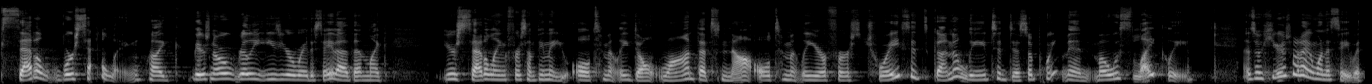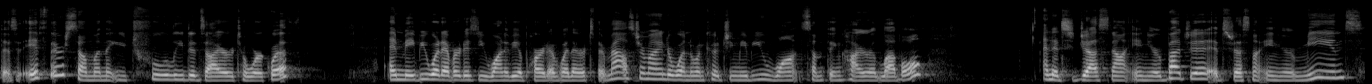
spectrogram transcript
settle we're settling. Like there's no really easier way to say that than like you're settling for something that you ultimately don't want. That's not ultimately your first choice. It's going to lead to disappointment most likely. And so here's what i want to say with this. If there's someone that you truly desire to work with and maybe whatever it is you want to be a part of whether it's their mastermind or one-to-one coaching maybe you want something higher level and it's just not in your budget it's just not in your means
